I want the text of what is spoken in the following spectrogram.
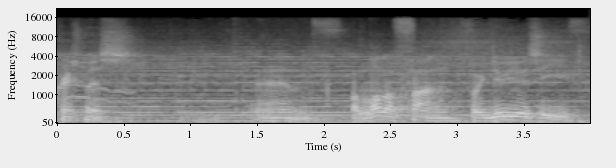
Christmas and a lot of fun for New Year's Eve.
